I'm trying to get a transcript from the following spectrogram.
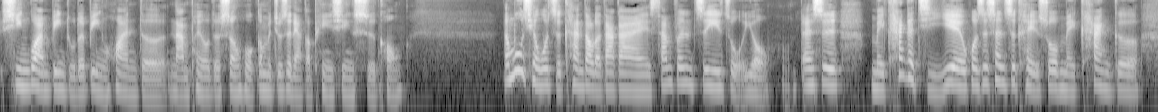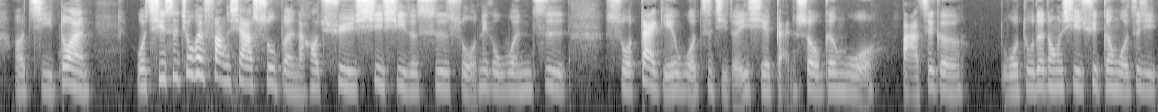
新冠病毒的病患的男朋友的生活，根本就是两个平行时空。那目前我只看到了大概三分之一左右，但是每看个几页，或是甚至可以说每看个呃几段，我其实就会放下书本，然后去细细的思索那个文字所带给我自己的一些感受，跟我把这个。我读的东西，去跟我自己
